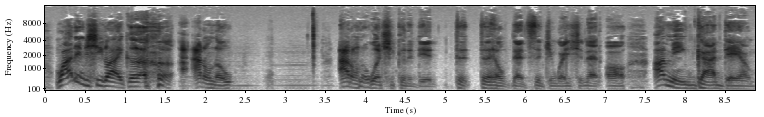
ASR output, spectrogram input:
Why didn't she like uh I don't know. I don't know what she could have did to, to help that situation at all. I mean, goddamn.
